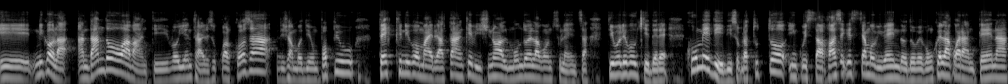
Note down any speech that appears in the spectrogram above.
E Nicola, andando avanti, voglio entrare su qualcosa, diciamo, di un po' più tecnico, ma in realtà anche vicino al mondo della consulenza. Ti volevo chiedere come vedi, soprattutto in questa fase che stiamo vivendo, dove comunque la quarantena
